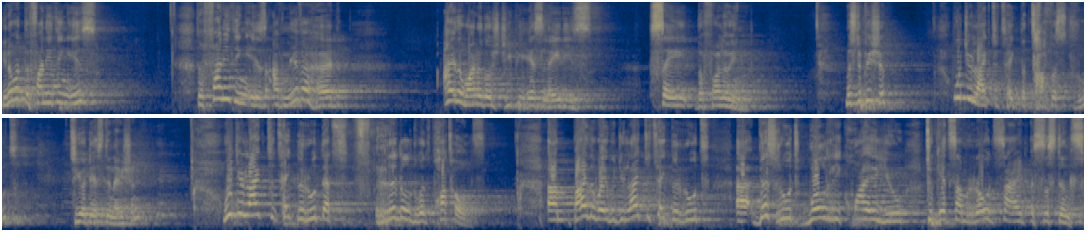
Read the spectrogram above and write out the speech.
You know what the funny thing is? The funny thing is, I've never heard either one of those GPS ladies say the following Mr. Bishop, would you like to take the toughest route to your destination? Would you like to take the route that's riddled with potholes? Um, by the way, would you like to take the route? Uh, this route will require you to get some roadside assistance.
